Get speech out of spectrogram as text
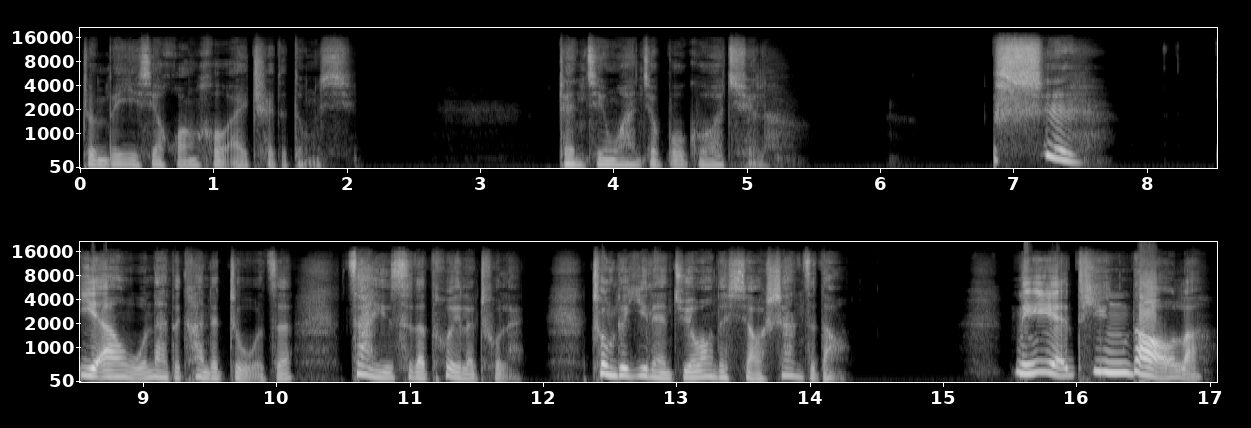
准备一些皇后爱吃的东西。朕今晚就不过去了。是，叶安无奈的看着主子，再一次的退了出来，冲着一脸绝望的小扇子道：“你也听到了，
